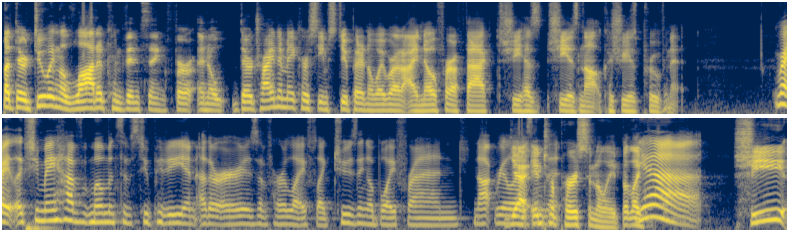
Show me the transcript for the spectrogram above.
But they're doing a lot of convincing for in a they're trying to make her seem stupid in a way where I know for a fact she has she is not because she has proven it. Right. Like she may have moments of stupidity in other areas of her life, like choosing a boyfriend, not Yeah, realizing. that- interpersonally, but like yeah. She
